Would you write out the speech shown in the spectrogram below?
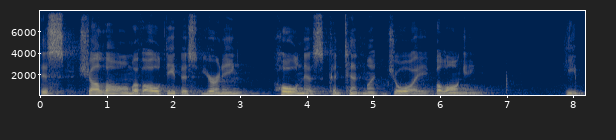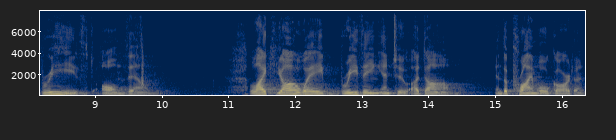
this shalom of all deepest yearning, wholeness, contentment, joy, belonging. He breathed on them. Like Yahweh breathing into Adam in the primal garden,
